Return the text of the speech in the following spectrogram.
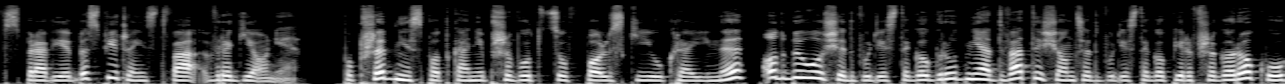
w sprawie bezpieczeństwa w regionie. Poprzednie spotkanie przywódców Polski i Ukrainy odbyło się 20 grudnia 2021 roku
